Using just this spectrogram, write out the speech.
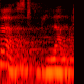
First blood.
